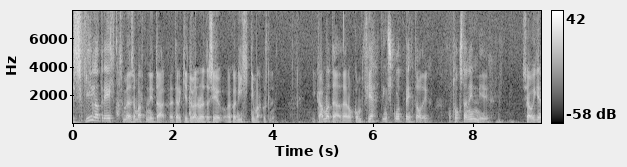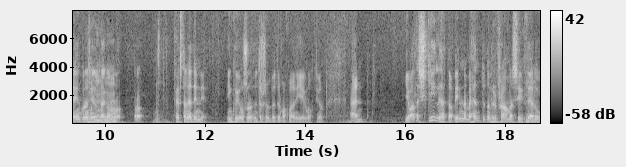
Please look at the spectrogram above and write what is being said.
ég skil aldrei eitt með þessa markminni í dag. Þetta er getur vel verið að þetta sé eitthvað nýtt í markuslinni í gamla daga þegar kom þjættingskot beint á þig og tókst hann inn í þig. Sjá ekki hreyfinguna sem ég er að taka núna. Bara úst, fegst hann hérna inni Ingvar Jónsson er hundra sem betur markmann en ég nótt í hann. En ég hef aldrei skilið þetta að vinna með hendurna fyrir fram að sig þegar þú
